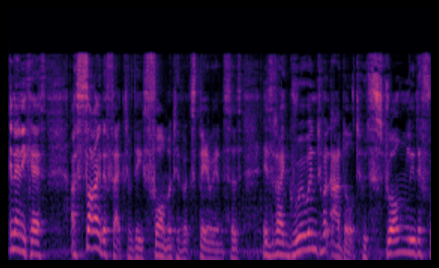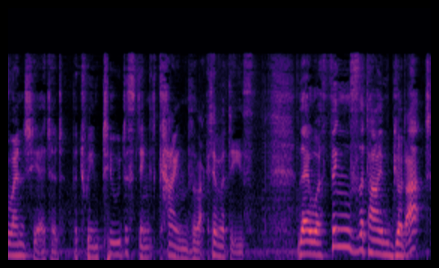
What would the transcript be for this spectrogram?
In any case, a side effect of these formative experiences is that I grew into an adult who strongly differentiated between two distinct kinds of activities. There were things that I'm good at,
